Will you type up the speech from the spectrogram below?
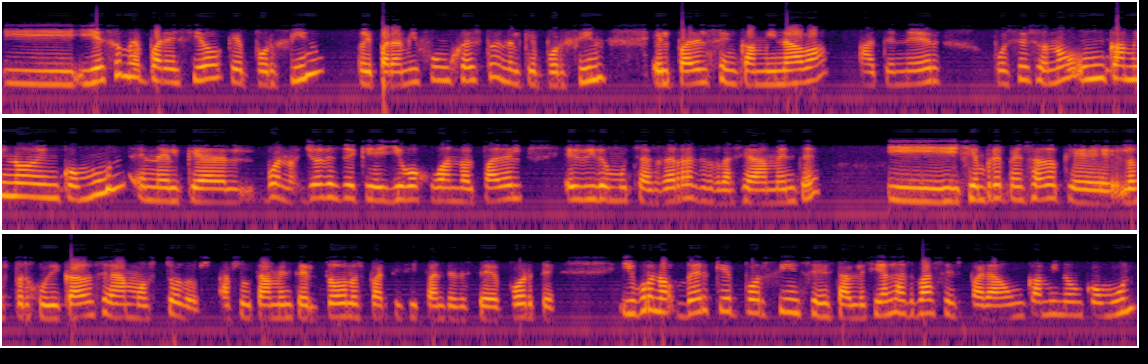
Y, y, eso me pareció que por fin eh, para mí fue un gesto en el que por fin el pádel se encaminaba a tener pues eso, ¿no? Un camino en común en el que, bueno, yo desde que llevo jugando al pádel he vivido muchas guerras, desgraciadamente, y siempre he pensado que los perjudicados éramos todos, absolutamente todos los participantes de este deporte. Y bueno, ver que por fin se establecían las bases para un camino en común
